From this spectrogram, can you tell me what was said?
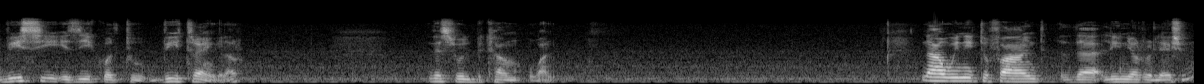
VC is equal to V triangular this will become 1 now we need to find the linear relation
